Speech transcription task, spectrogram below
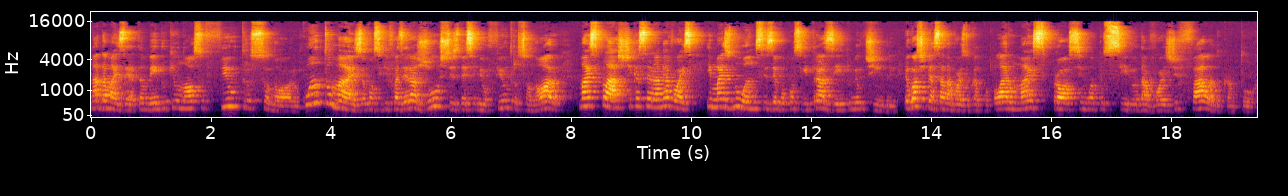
nada mais é também do que o nosso filtro sonoro. Quanto mais eu conseguir fazer ajustes nesse meu filtro sonoro, mais plástica será a minha voz e mais nuances eu vou conseguir trazer para o meu timbre. Eu gosto de pensar na voz do canto popular o mais próxima possível da voz de fala do cantor.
